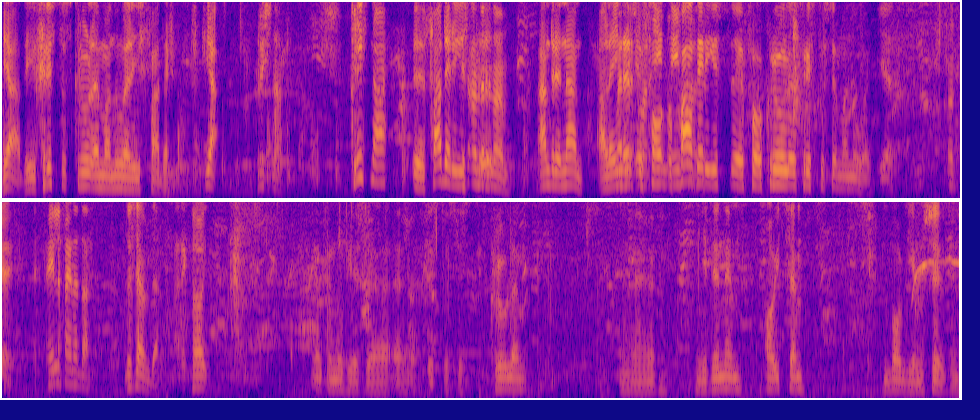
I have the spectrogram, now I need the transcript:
ja, de Christus król Emmanuel is vader. Ja. Krishna. Krishna, eh, vader is... Is andere eh, naam. andere naam. Alleen er is voor- één- één vader is eh, voor król Christus Emmanuel. Yes. Oké, hele fijne dag. Dezelfde. Hoi. Ja, to mówię, że e, Chrystus jest królem, e, jedynym ojcem, Bogiem żywym.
